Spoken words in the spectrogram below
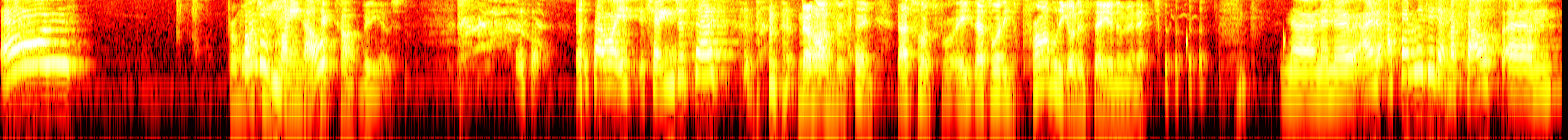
Um, From watching Shane's myself. TikTok videos. is, that, is that what Shane just said? no, I'm just saying that's what that's what he's probably going to say in a minute. No, no, no. I, I probably did it myself. Um,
